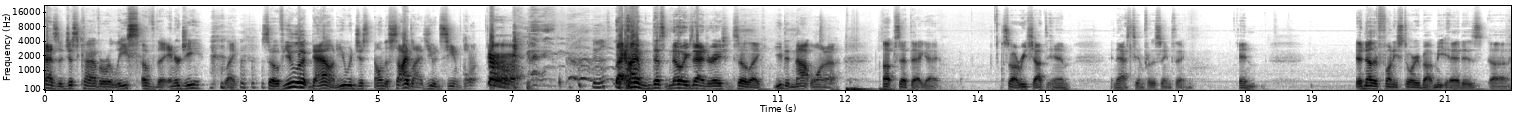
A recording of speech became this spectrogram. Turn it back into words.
as a just kind of a release of the energy. Like so if you look down you would just on the sidelines you would see him like i'm that's no exaggeration. So like you did not want to upset that guy. So i reached out to him and asked him for the same thing. And another funny story about meathead is uh,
